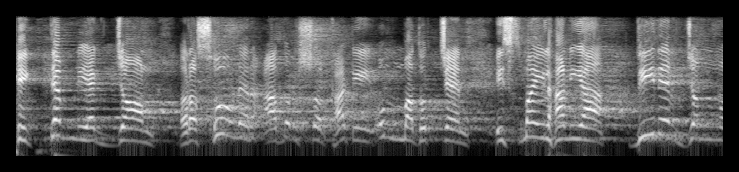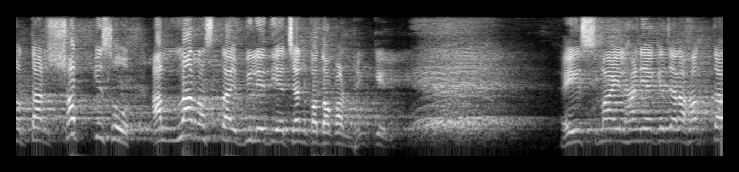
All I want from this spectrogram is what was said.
ঠিক তেমনি একজন রসুলের আদর্শ খাঁটি উম্মাদ হচ্ছেন ইসমাইল হানিয়া দিনের জন্য তার সব কিছু আল্লাহর রাস্তায় বিলে দিয়েছেন, কতক্ষণ ঠিক? এই ইসমাইল হানিয়াকে যারা হত্যা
